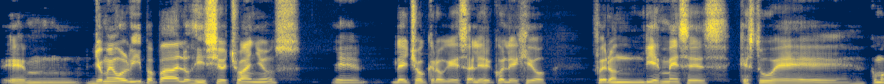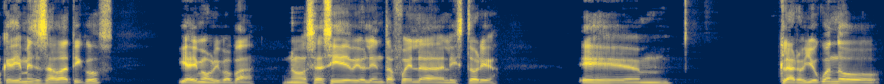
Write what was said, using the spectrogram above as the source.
em, yo me volví papá a los 18 años. de hecho, creo que salí del colegio, fueron 10 meses que estuve, como que 10 meses sabáticos, y ahí me volví papá. No, o sea, así de violenta fue la, la historia. Em, claro, yo cuando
